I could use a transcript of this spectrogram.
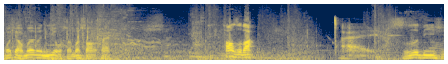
我想问问你有什么伤害？烫死他！哎呀，十滴血，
